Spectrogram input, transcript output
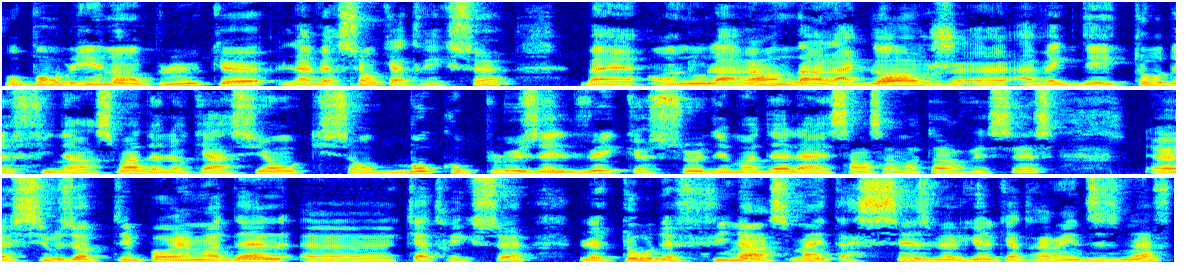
Faut pas oublier non plus que la version 4XE, ben, on nous la rentre dans la gorge avec des taux de financement de location qui sont beaucoup plus élevés que ceux des modèles à essence à moteur V6. Euh, si vous optez pour un modèle 4XE, euh, le taux de financement est à 6,99.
